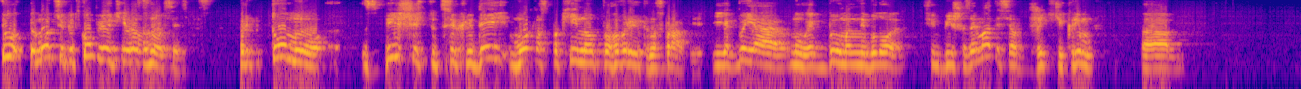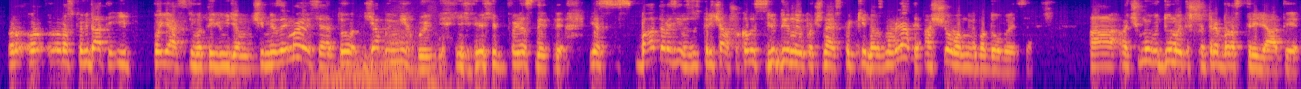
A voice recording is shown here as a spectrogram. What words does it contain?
цю емоцію підкоплюють і розносять. При тому з більшістю цих людей можна спокійно поговорити насправді. І якби я ну якби у мене не було чим більше займатися в житті, крім е, розповідати і пояснювати людям, чим я займаюся, то я би міг би пояснити. Я багато разів зустрічав, що коли з людиною починаєш спокійно розмовляти, а що вам не подобається? А, а чому ви думаєте, що треба розстріляти?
